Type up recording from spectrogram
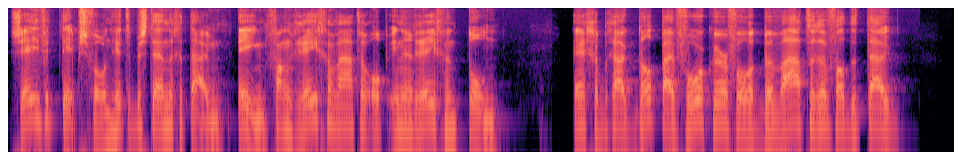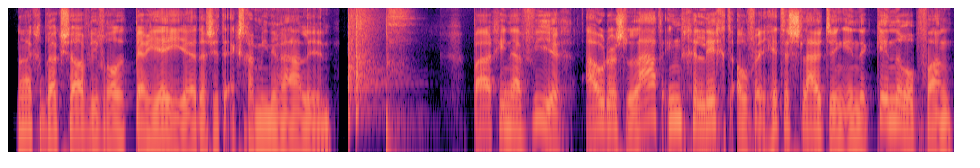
7 tips voor een hittebestendige tuin. 1. Vang regenwater op in een regenton. En gebruik dat bij voorkeur voor het bewateren van de tuin. Nou, ik gebruik zelf liever altijd Perrier, eh, daar zitten extra mineralen in. Pagina 4. Ouders laat ingelicht over hittesluiting in de kinderopvang.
